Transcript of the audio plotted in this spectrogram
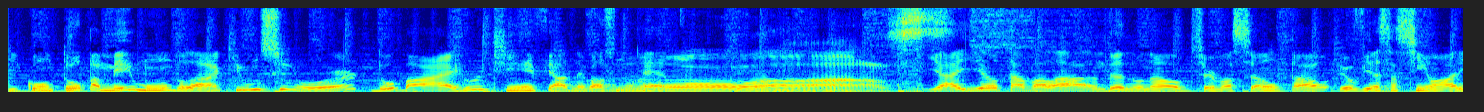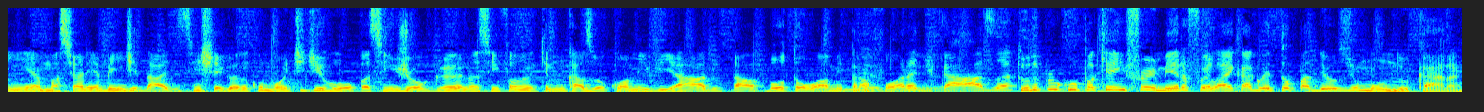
E contou contou pra meio mundo lá que um senhor do bairro tinha enfiado o negócio no reto. Nossa. E aí eu tava lá andando na observação e tal, eu vi essa senhorinha, uma senhorinha bem de idade, assim, chegando com um monte de roupa, assim, jogando, assim, falando que não casou com o homem viado e tal. Botou o homem pra Meu fora Deus. de casa, tudo por culpa que a enfermeira foi lá e caguetou pra Deus e o mundo, cara.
